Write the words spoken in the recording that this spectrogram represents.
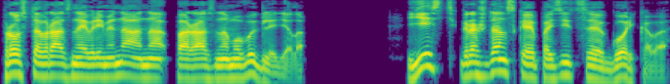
Просто в разные времена она по-разному выглядела. Есть гражданская позиция Горького,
